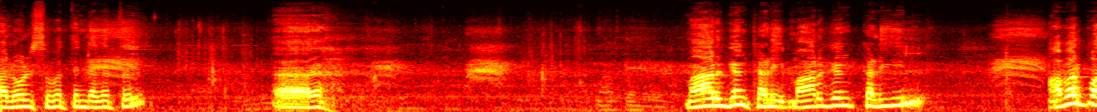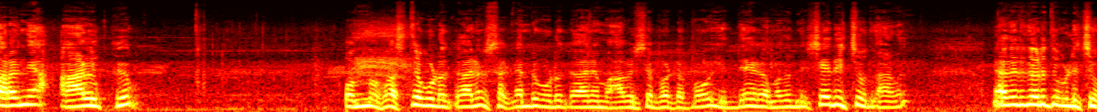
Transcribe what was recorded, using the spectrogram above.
കലോത്സവത്തിന്റെ അകത്ത് മാർഗം കളി മാർഗം കളിയിൽ അവർ പറഞ്ഞ ആൾക്ക് ഒന്ന് ഫസ്റ്റ് കൊടുക്കാനും സെക്കൻഡ് കൊടുക്കാനും ആവശ്യപ്പെട്ടപ്പോൾ ഇദ്ദേഹം അത് നിഷേധിച്ചു എന്നാണ് ഞാൻ തിരുവനന്തപുരത്ത് വിളിച്ചു.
